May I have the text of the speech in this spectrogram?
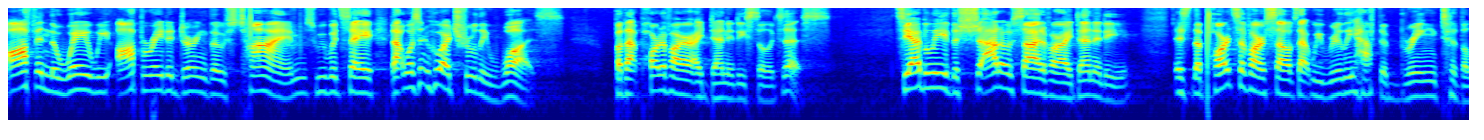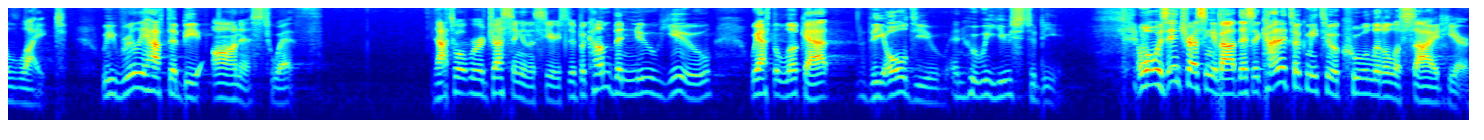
Often, the way we operated during those times, we would say, that wasn't who I truly was, but that part of our identity still exists. See, I believe the shadow side of our identity is the parts of ourselves that we really have to bring to the light. We really have to be honest with. That's what we're addressing in the series. To become the new you, we have to look at the old you and who we used to be. And what was interesting about this, it kind of took me to a cool little aside here.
